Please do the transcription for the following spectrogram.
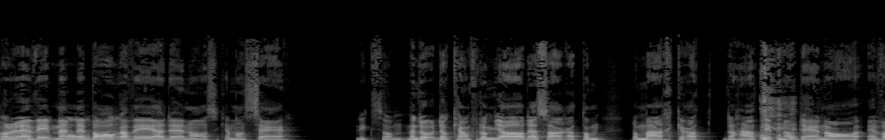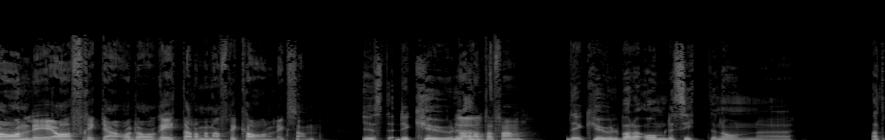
Har du det? Med de bara via DNA så kan man se liksom, men då, då kanske de gör det så här att de, de märker att den här typen av DNA är vanlig i Afrika och då ritar de en afrikan liksom. Just det, det är kul. Man tar fram. Det är kul bara om det sitter någon, eh, att,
